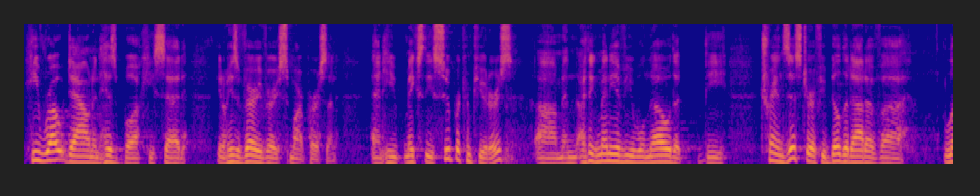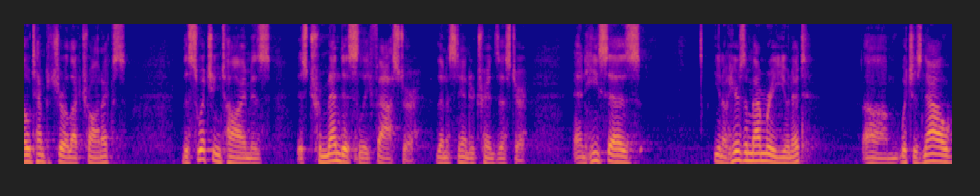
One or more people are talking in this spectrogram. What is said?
He wrote down in his book, he said, you know, he's a very, very smart person. And he makes these supercomputers. Um, and I think many of you will know that the transistor, if you build it out of uh, low temperature electronics, the switching time is, is tremendously faster than a standard transistor. And he says, you know, here's a memory unit, um, which is now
